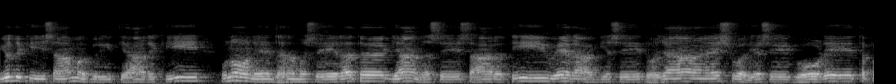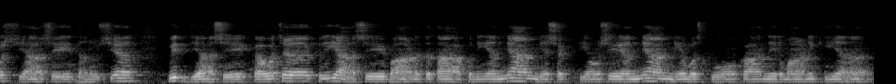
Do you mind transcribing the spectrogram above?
युद्ध की सामग्री तैयार की। उन्होंने धर्म से रथ, ज्ञान से सारथी, वैराग्य से ध्वजा, ऐश्वर्य से घोड़े, तपस्या से धनुष्य, विद्या से कवच, क्रिया से बाण तथा अपनी अन्य शक्तियों से अन्य वस्तुओं का निर्माण किया।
